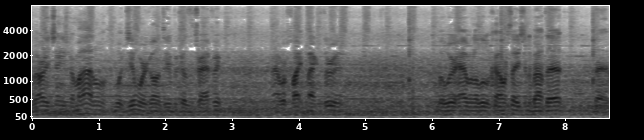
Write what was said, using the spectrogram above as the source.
We already changed our mind on what gym we're going to because of traffic. Now we're fighting back through it. But we are having a little conversation about that. That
